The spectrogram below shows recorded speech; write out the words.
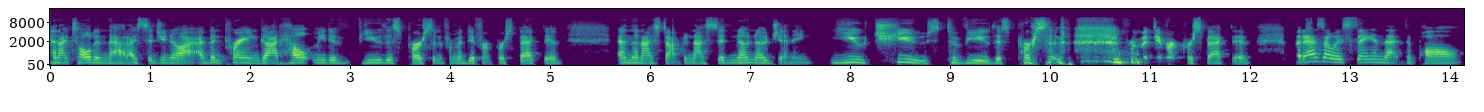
and i told him that. I said you know I, have been praying god help me to view this person from a different perspective. And then i stopped and i said no no jenny. You choose to view this person from a different perspective. But as i was saying that to paul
